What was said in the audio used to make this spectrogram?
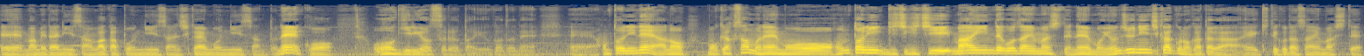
えー、豆田兄さん、若ポン兄さん、司会も兄さんとね、こう、大喜利をするということで、えー、本当にね、あの、もうお客さんもね、もう本当にギチギチ満員でございましてね、もう40人近くの方が、えー、来てくださいまして、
